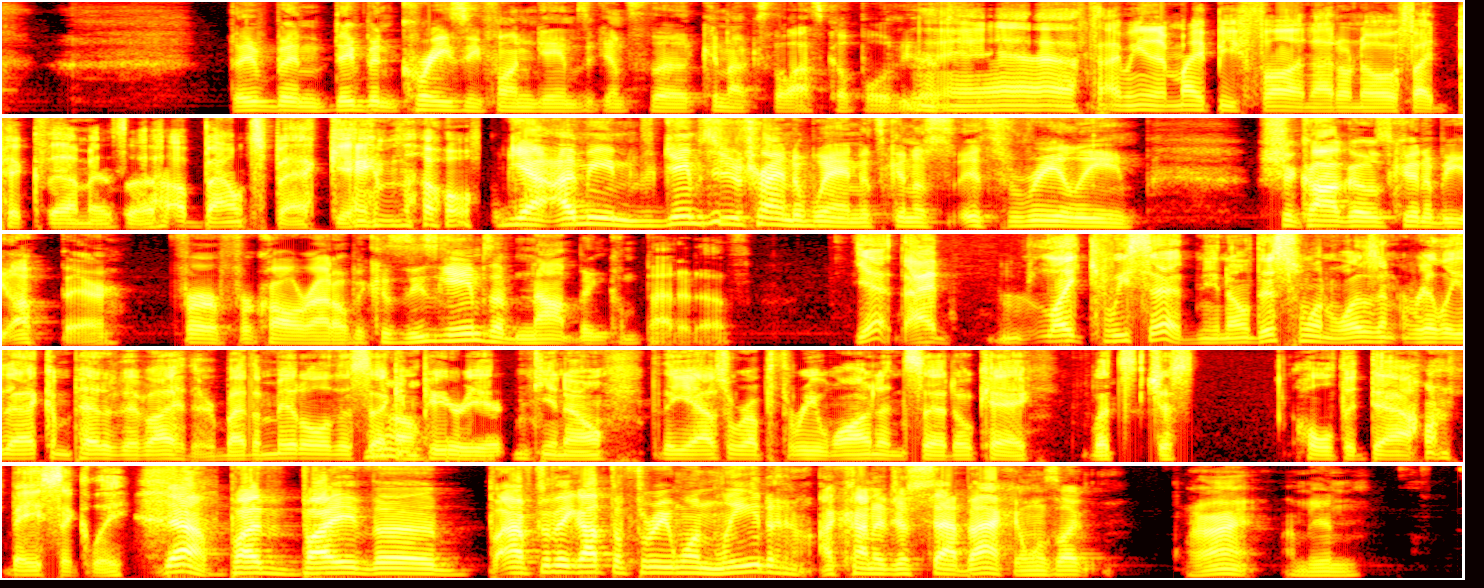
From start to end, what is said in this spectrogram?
they've been they've been crazy fun games against the Canucks the last couple of years. yeah, I mean, it might be fun. I don't know if I'd pick them as a, a bounce back game, though. Yeah, I mean, games that you're trying to win, it's gonna it's really Chicago's gonna be up there for for Colorado because these games have not been competitive. Yeah, I, like we said, you know, this one wasn't really that competitive either. By the middle of the second No. period, you know, the Avs were up 3 1 and said, okay, let's just hold it down, basically. Yeah, by by the after they got the three one lead, I kind of just sat back and was like, "All right, I mean,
